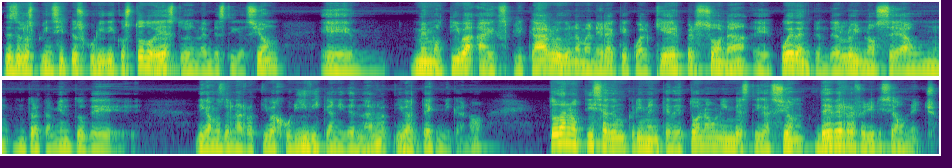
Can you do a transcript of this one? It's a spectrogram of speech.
Desde los principios jurídicos, todo esto en la investigación eh, me motiva a explicarlo de una manera que cualquier persona eh, pueda entenderlo y no sea un, tratamiento de, digamos, de narrativa jurídica ni de narrativa técnica, ¿no? Toda noticia de un crimen que detona una investigación debe referirse a un hecho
